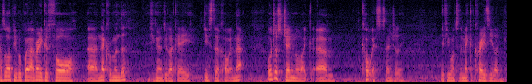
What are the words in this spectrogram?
as a lot of people point out, very good for uh, Necromunda if you're going to do like a Stealer cult in that, or just general like um, cultist essentially. If you wanted to make a crazy like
